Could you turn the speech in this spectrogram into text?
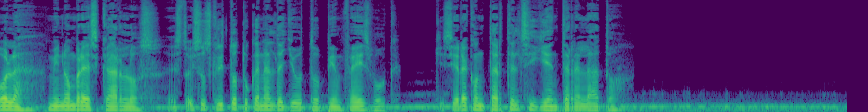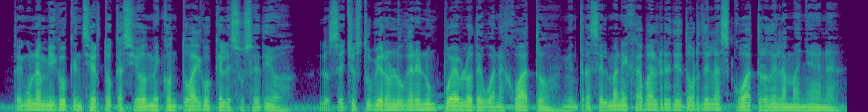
Hola, mi nombre es Carlos. Estoy suscrito a tu canal de YouTube y en Facebook. Quisiera contarte el siguiente relato. Tengo un amigo que en cierta ocasión me contó algo que le sucedió. Los hechos tuvieron lugar en un pueblo de Guanajuato, mientras él manejaba alrededor de las 4 de la mañana.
